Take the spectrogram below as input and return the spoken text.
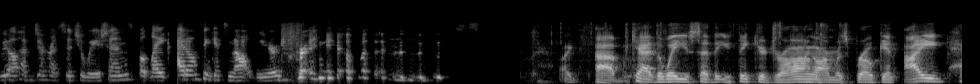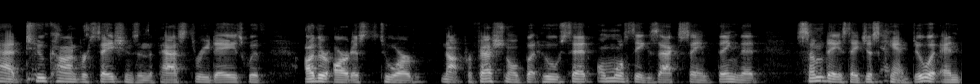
We all have different situations, but like I don't think it's not weird for any of us. Mhm. like uh Cat, the way you said that you think your drawing arm was broken i had two conversations in the past three days with other artists who are not professional but who said almost the exact same thing that some days they just Yeah. can't do it and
